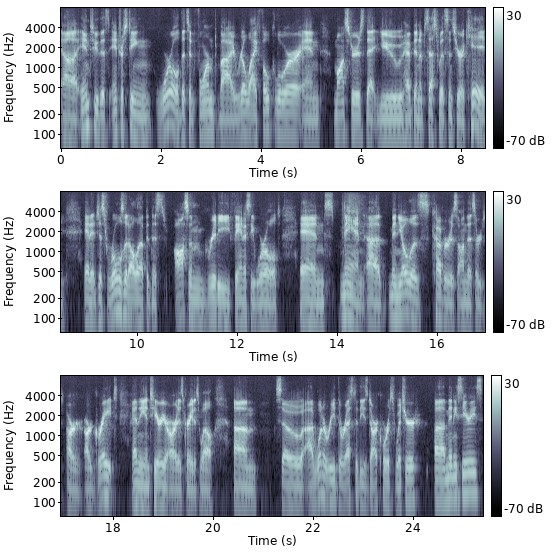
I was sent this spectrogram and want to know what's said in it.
uh, into this interesting world that's informed by real life folklore and monsters that you have been obsessed with since you're a kid and it just rolls it all up in this awesome gritty fantasy world and man uh, mignola's covers on this are, are are great and the interior art is great as well um, so I want to read the rest of these Dark Horse Witcher uh, miniseries.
